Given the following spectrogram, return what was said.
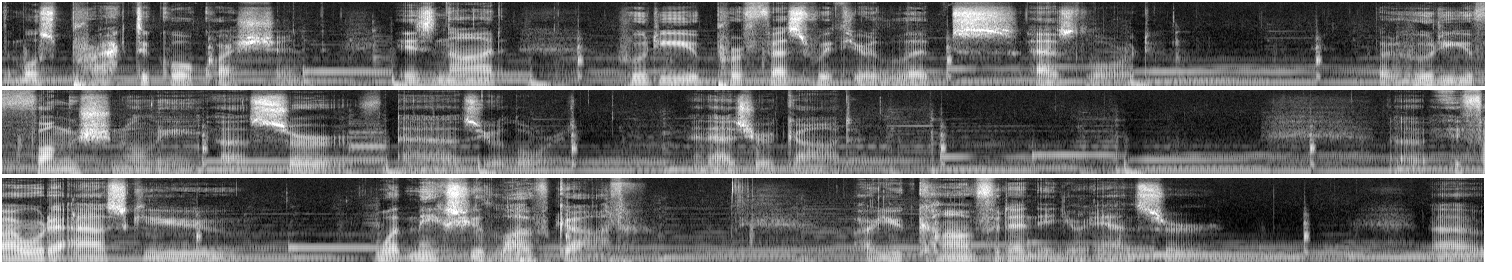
the most practical question, is not who do you profess with your lips as Lord? But who do you functionally uh, serve as your Lord and as your God? Uh, if I were to ask you, what makes you love God? Are you confident in your answer? Uh,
